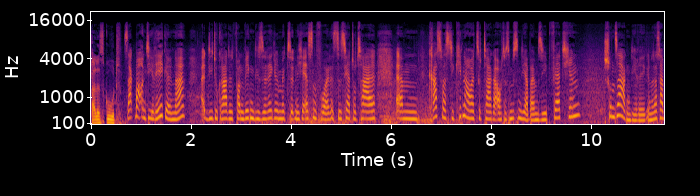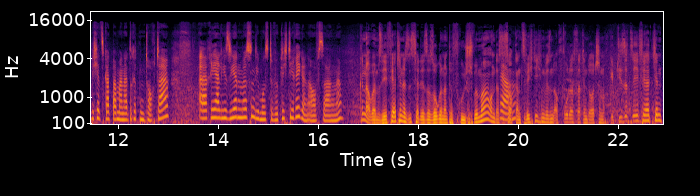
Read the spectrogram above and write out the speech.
Alles gut. Sag mal, und die Regeln, ne? die du gerade von wegen diese Regel mit nicht essen vorher, das ist ja total ähm, krass, was die Kinder heutzutage auch, das müssen die ja beim Seepferdchen schon sagen, die Regeln. Das habe ich jetzt gerade bei meiner dritten Tochter äh, realisieren müssen. Die musste wirklich die Regeln aufsagen. Ne? Genau, beim Seepferdchen, das ist ja dieser sogenannte Frühschwimmer und das Ja. ist auch ganz wichtig und wir sind auch froh, dass das in Deutschland noch gibt, dieses Seepferdchen,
